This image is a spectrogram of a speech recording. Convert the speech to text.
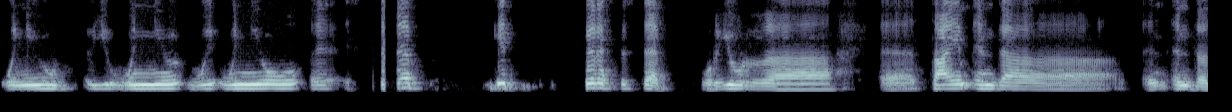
when you, you when you when you uh, step get first step for your uh, time in the in, in the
